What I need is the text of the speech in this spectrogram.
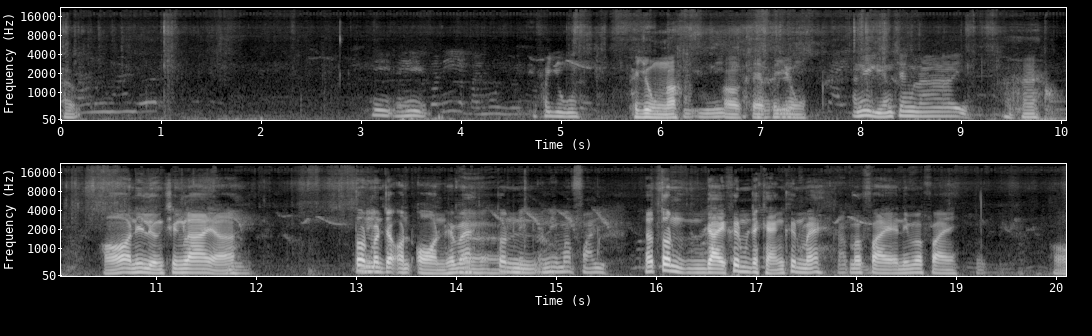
ครับ นี่อันนี้พยุงพยุงเนาะครับอันนี้โอเคพยุงอันนี้เหลียงเชียงรายอ่าฮะอ๋ออันนี้เหลืองเชียงรายเหรออืมต้นมันจะอ่อนๆใช่ไหมเออต้นอัอันนี้มะไฟ แล้วต้นใหญ่ขึ้นมันจะแข็งขึ้นไหมครับ มะไฟอันนี้มะไฟอ๋อ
